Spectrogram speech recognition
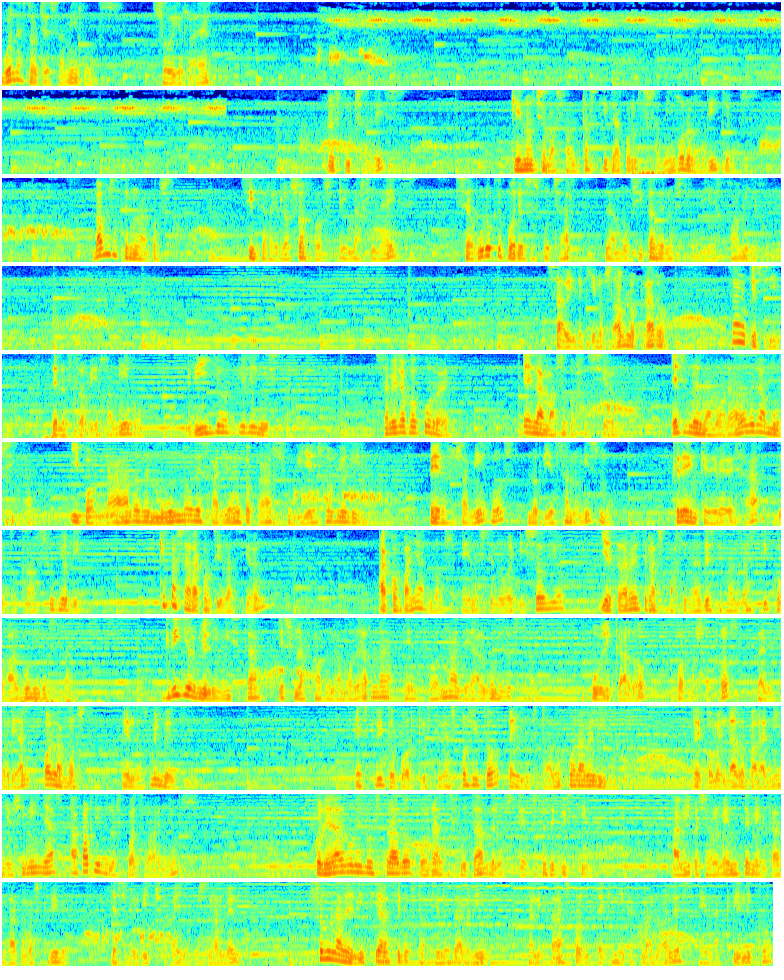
Buenas noches amigos, soy Israel. ¿Lo escucháis? ¿Qué noche más fantástica con nuestros amigos los grillos? Vamos a hacer una cosa. Si cerráis los ojos e imagináis, seguro que podréis escuchar la música de nuestro viejo amigo. ¿Sabéis de quién os hablo? Claro. Claro que sí, de nuestro viejo amigo, Grillo el violinista. ¿Sabéis lo que ocurre? Él ama su profesión. Es un enamorado de la música y por nada del mundo dejaría de tocar su viejo violín. Pero sus amigos no piensan lo mismo. Creen que debe dejar de tocar su violín. ¿Qué pasará a continuación? Acompañarnos en este nuevo episodio y a través de las páginas de este fantástico álbum ilustrado. Grillo el violinista es una fábula moderna en forma de álbum ilustrado, publicado por nosotros, la editorial Hola Monstruo, en 2021. Escrito por Cristina Espósito e ilustrado por Abelino. Recomendado para niños y niñas a partir de los 4 años. Con el álbum ilustrado podrás disfrutar de los textos de Cristina. A mí personalmente me encanta cómo escribe, ya se lo he dicho a ella personalmente. Son una delicia las ilustraciones de Abelino, realizadas con técnicas manuales en acrílico,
